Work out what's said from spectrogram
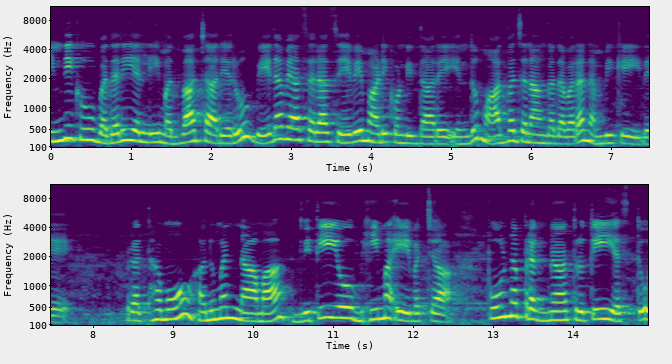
ಇಂದಿಗೂ ಬದರಿಯಲ್ಲಿ ಮಧ್ವಾಚಾರ್ಯರು ವೇದವ್ಯಾಸರ ಸೇವೆ ಮಾಡಿಕೊಂಡಿದ್ದಾರೆ ಎಂದು ಮಾಧ್ವ ಜನಾಂಗದವರ ನಂಬಿಕೆ ಇದೆ. ಪ್ರಥಮೋ ಹನುಮನ್ನಾಮ ದ್ವಿತೀಯೋ ಭೀಮ ಏವ ಚ ಪೂರ್ಣಪ್ರಜ್ಞ ತೃತೀಯಸ್ತು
